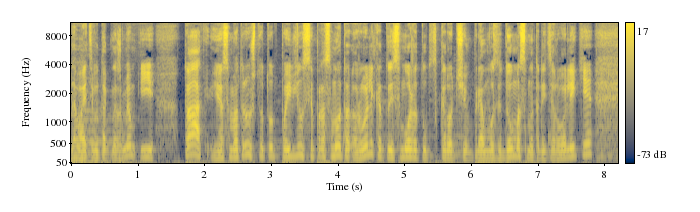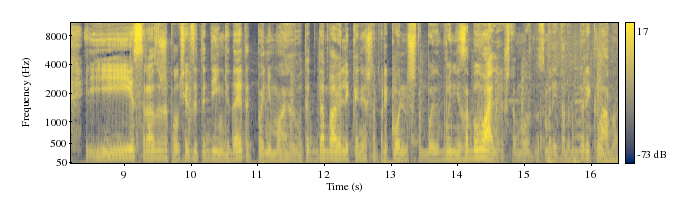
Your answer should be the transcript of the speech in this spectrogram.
Давайте вот так нажмем и... Так, я смотрю, что тут появился просмотр ролика, то есть можно тут, короче, прямо возле дома смотреть ролики и сразу же получать за это деньги, да, я так понимаю. Вот это добавили, конечно, прикольно, чтобы вы не забывали, что можно смотреть рекламу.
